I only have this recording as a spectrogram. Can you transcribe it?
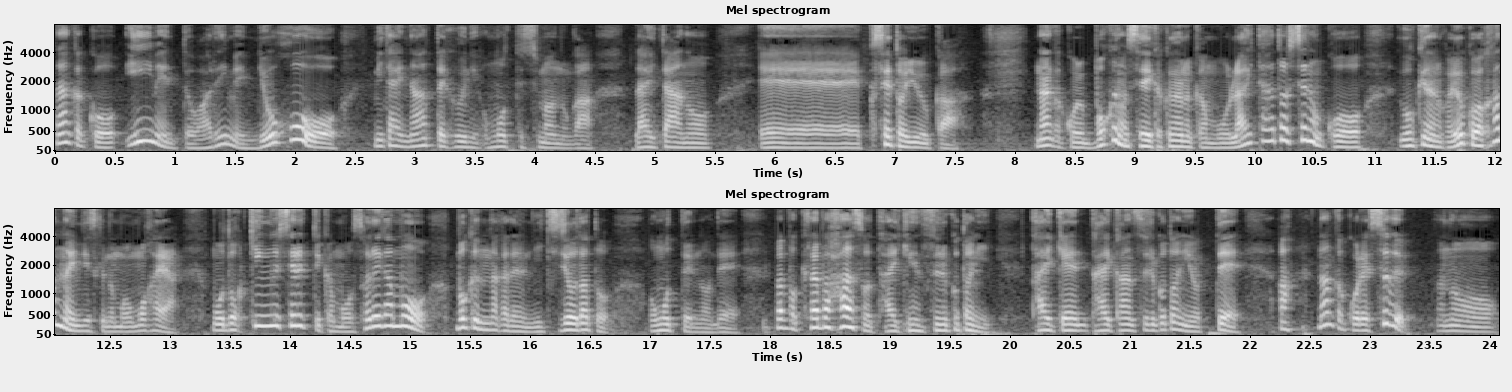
なんかこう、いい面と悪い面両方を見たいなっていうふうに思ってしまうのが、ライターの、えー、癖というか、なんかこれ僕の性格なのか、もうライターとしてのこう、動きなのかよくわかんないんですけども、もはや、もうドッキングしてるっていうかもうそれがもう僕の中での日常だと思ってるので、やっぱクラブハウスを体験することに、体験、体感することによって、あ、なんかこれすぐ、あの、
